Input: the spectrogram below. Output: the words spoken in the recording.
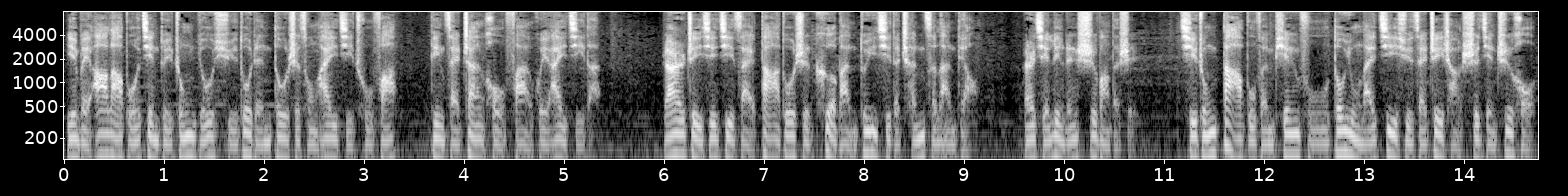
因为阿拉伯舰队中有许多人都是从埃及出发，并在战后返回埃及的。然而，这些记载大多是刻板堆砌的陈词滥调，而且令人失望的是。其中大部分篇幅都用来继续在这场事件之后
